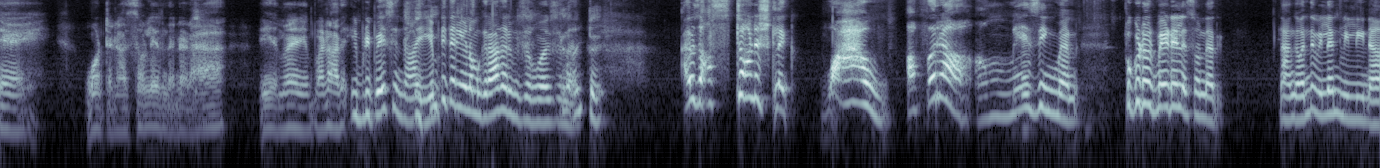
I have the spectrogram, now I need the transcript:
டேய் உன்கிட்ட நான் சொல்லியிருந்தேனடா. இது மாதிரி பண்ணாத இப்படி பேசியிருந்தா எப்படி தெரியும் நமக்கு Radha Ravi sir voice Correct. I was astonished like wow அவரா? அமேசிங் மேன் இப்போ கூட ஒரு மேடையில் சொன்னார் நாங்கள் வந்து வில்லன் வில்லினா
